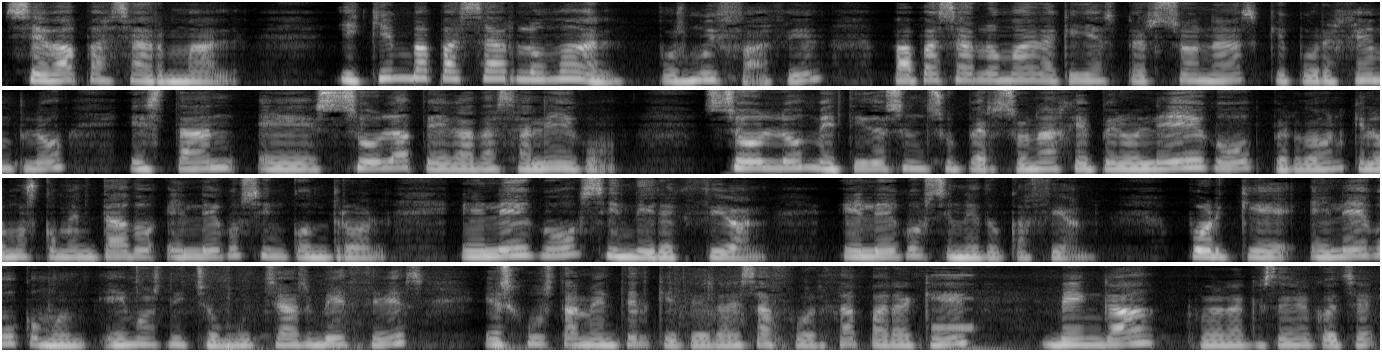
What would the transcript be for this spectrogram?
se va a pasar mal. ¿Y quién va a pasarlo mal? Pues muy fácil. Va a pasarlo mal aquellas personas que, por ejemplo, están eh, solo apegadas al ego, solo metidos en su personaje, pero el ego, perdón, que lo hemos comentado, el ego sin control, el ego sin dirección, el ego sin educación porque el ego, como hemos dicho muchas veces, es justamente el que te da esa fuerza para que venga, la que estoy en el coche,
